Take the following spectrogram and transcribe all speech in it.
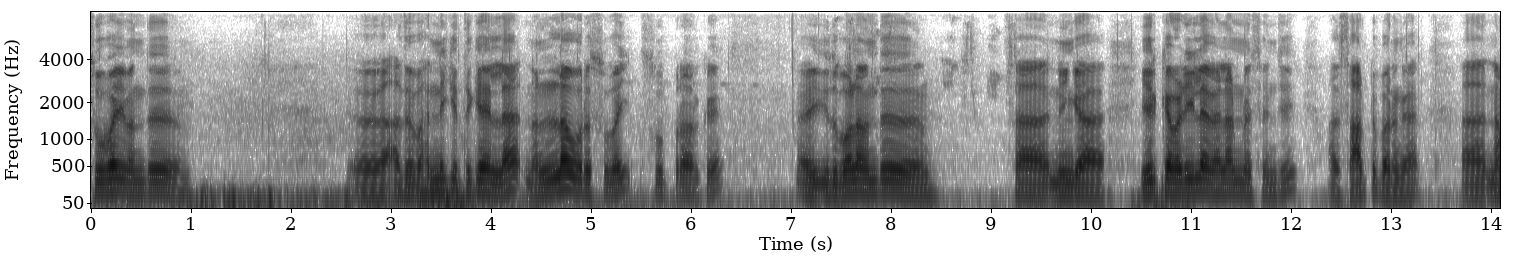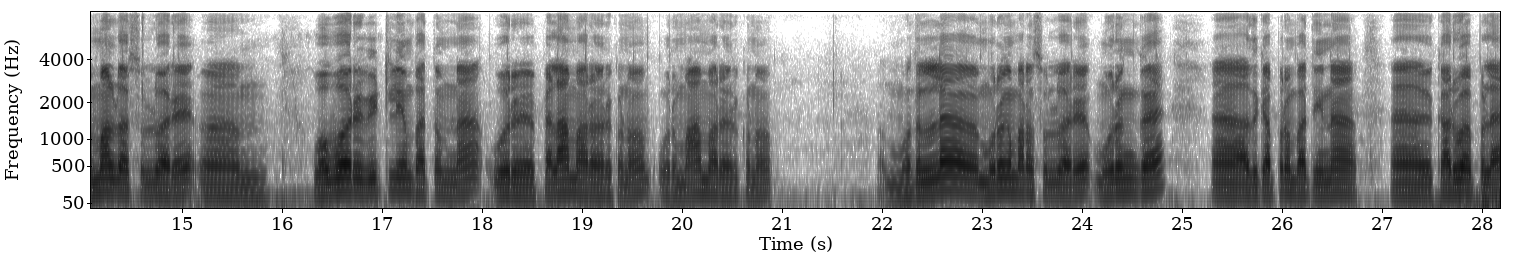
சுவை வந்து அது வர்ணிக்கிறதுக்கே இல்லை. நல்ல ஒரு சுவை சூப்பராக இருக்குது இதுபோல் வந்து ச நீங்கள் இயற்கை வழியில் வேளாண்மை செஞ்சு அதை சாப்பிட்டு பாருங்கள் நம்மாழ்வார் சொல்லுவார் ஒவ்வொரு வீட்லேயும் பார்த்தோம்னா ஒரு பலா மரம் இருக்கணும் ஒரு மாமரம் இருக்கணும் முதல்ல முருங்கை மரம் சொல்லுவார். முருங்கை அதுக்கப்புறம் பார்த்தீங்கன்னா கருவேப்பிலை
